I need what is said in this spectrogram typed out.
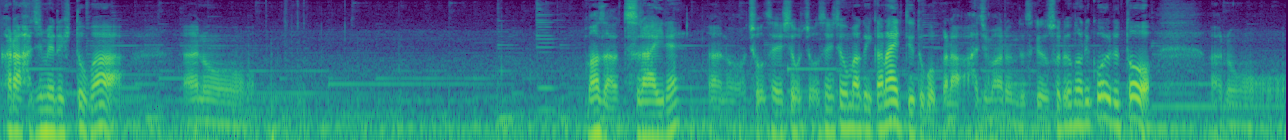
から始める人はあのまずは辛いね。あの挑戦しても挑戦してもうまくいかないっていうところから始まるんですけどそれを乗り越えるとあの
